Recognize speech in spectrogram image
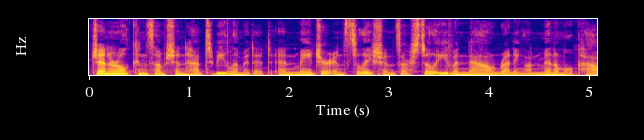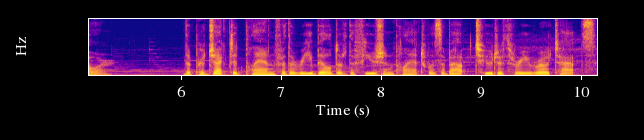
General consumption had to be limited, and major installations are still even now running on minimal power. The projected plan for the rebuild of the fusion plant was about two to three rotats,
